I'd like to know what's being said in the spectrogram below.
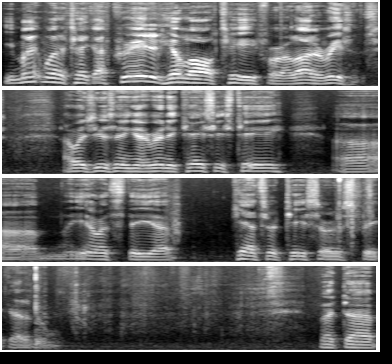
you might want to take. I've created Hillall tea for a lot of reasons. I was using uh, Rene Caisse's tea. Uh, you know, it's the uh, cancer tea, so to speak. I don't know. But uh,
